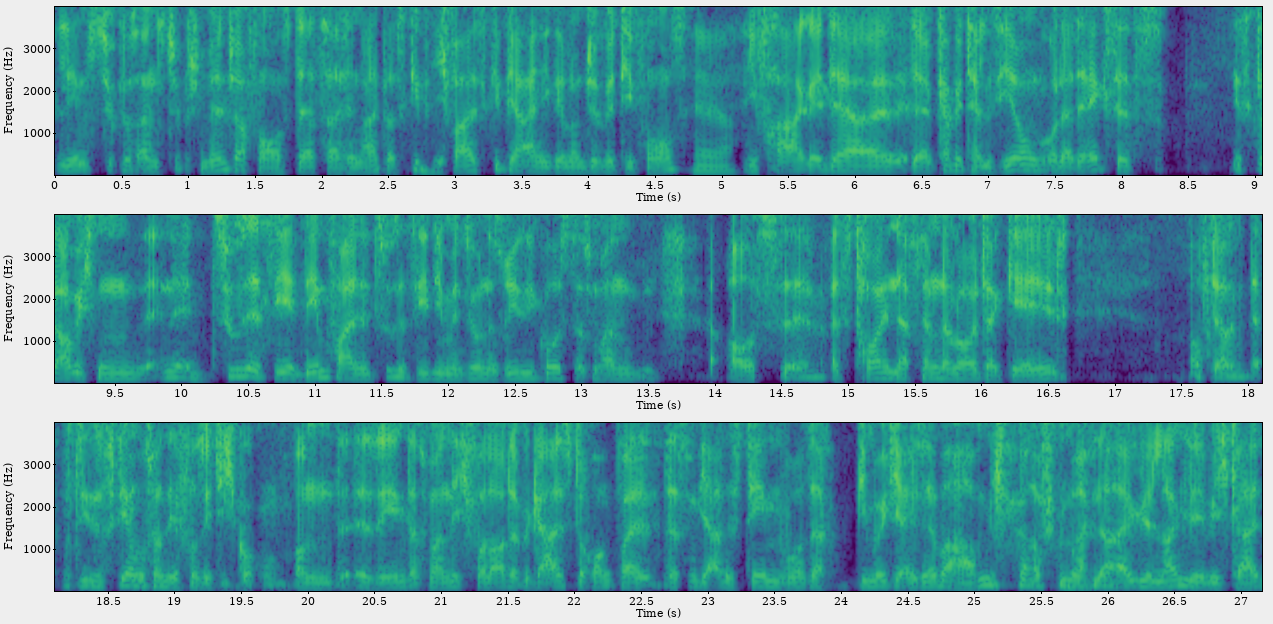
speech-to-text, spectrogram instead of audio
Lebenszyklus eines typischen Venture-Fonds derzeit hineinpasst. Gibt, ich weiß, es gibt ja einige Longevity-Fonds. Ja, ja. Die Frage der, der Kapitalisierung oder der Exits ist, glaube ich, ein, eine zusätzliche, in dem Fall eine zusätzliche Dimension des Risikos, dass man aus, äh, als treuender fremder Leute Geld auf, der, auf diese Firma muss man sehr vorsichtig gucken und sehen, dass man nicht vor lauter Begeisterung, weil das sind ja alles Themen, wo man sagt, die möchte ich eigentlich selber haben, ich habe für meine eigene Langlebigkeit,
